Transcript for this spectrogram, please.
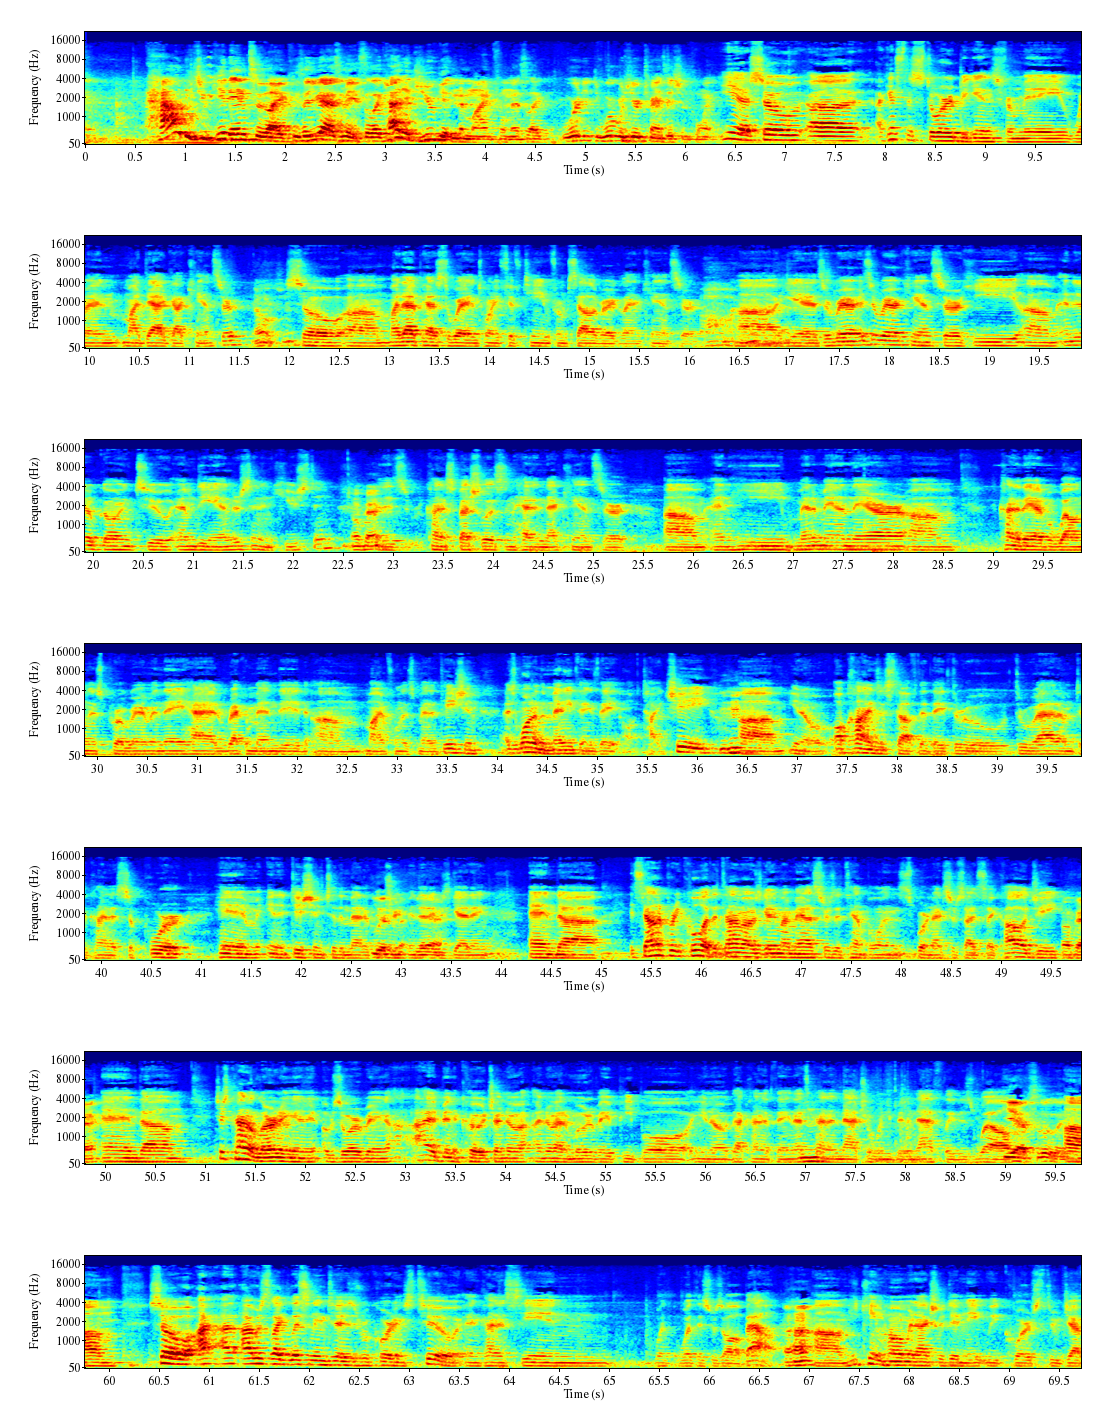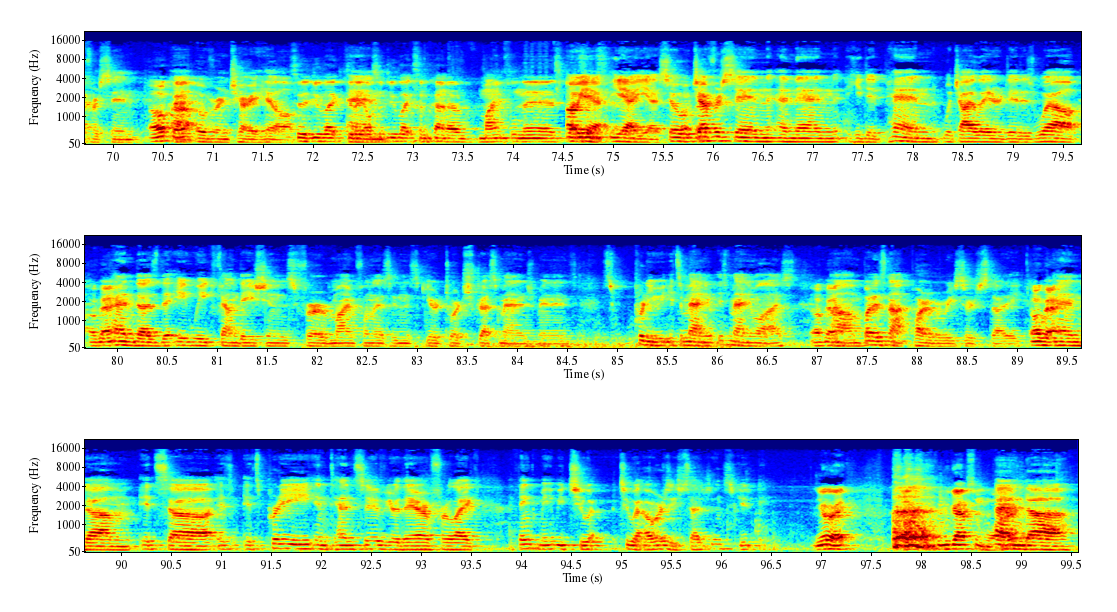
how did you get into like? So you asked me. So like, how did you get into mindfulness? Like, where did you, where was your transition point? Yeah, so uh, I guess the story begins for me when my dad got cancer. Oh, sure. So um, my dad passed away in 2015 from salivary gland cancer. Oh, uh, yeah, it's a rare it's a rare cancer. He um, ended up going to MD Anderson in Houston. Okay. It's kind of specialist in head and neck cancer, um, and he met a man there. Kind of they have a wellness program and they had recommended um, mindfulness meditation as one of the many things they tai chi Mhm. um, you know all kinds of stuff that they threw threw at him to kind of support him in addition to the medical Yeah, treatment that he was getting and uh, it sounded pretty cool at the time i was getting my master's at temple in sport and exercise psychology Okay. and um, just kind of learning and absorbing. I, I had been a coach. I know I know how to motivate people. You know that kind of thing. That's Mhm. kind of natural when you've been an athlete as well. Yeah, absolutely. Um, so I, I, I was like listening to his recordings too, and kind of seeing what what this was all about. Uh-huh. Um, he came home and actually did an eight week course through Jefferson. Okay. uh, over in Cherry Hill. so did you like? Did they also do like some kind of mindfulness? Oh yeah, yeah, yeah. So Okay. Jefferson, and then he did Penn, which I later did as well. Okay. Penn does the eight-week foundations for mindfulness, and it's geared towards stress management. And it's, it's pretty. It's a manual. It's manualized. Okay. Um, but it's not part of a research study. Okay. And um, it's uh, it's it's pretty intensive. You're there for like think maybe two two hours each session. Excuse me. You're right. Can we grab some water? And uh,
